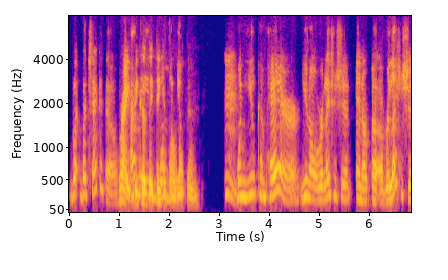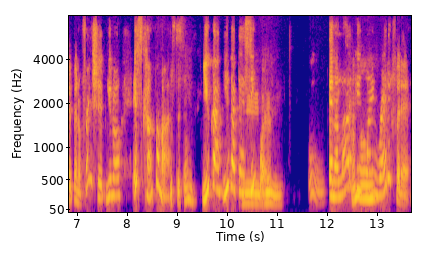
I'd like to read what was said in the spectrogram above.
But but check it though. Right, I because they think when- it's all you, about them. Mm, when you compare, you know, a relationship and a, a a relationship and a friendship, you know, it's compromise. It's the same. You got you got that C word, Mhm. ooh, and a lot of Come people on. ain't ready for that.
